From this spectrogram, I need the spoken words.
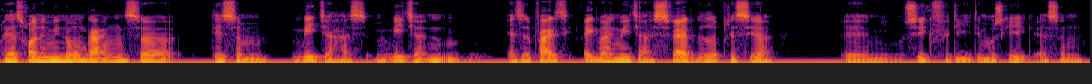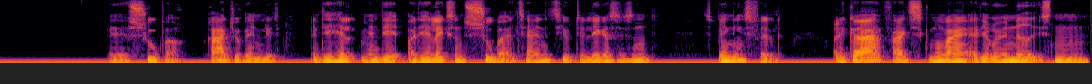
og jeg tror nemlig nogle gange, så det som medier har, medier, altså faktisk rigtig mange medier har svært ved at placere øh, min musik, fordi det måske ikke er sådan øh, super radiovenligt, men det er held, men det, og det er heller ikke sådan super alternativt. Det ligger sig sådan spændingsfelt. Og det gør faktisk nogle gange, at jeg ryger ned i sådan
